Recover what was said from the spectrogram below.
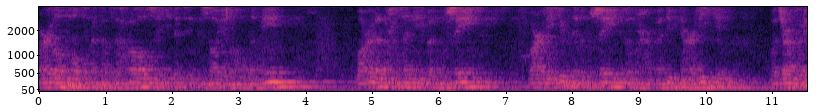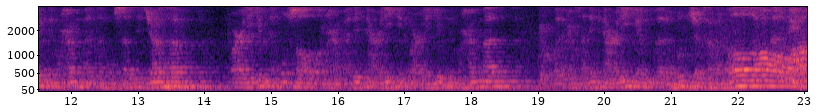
وعلى فاطمة الزهراء سيدة النساء العالمين وعلى الحسن والحسين وعلي بن الحسين ومحمد بن علي. وجعفر بن محمد وموسى بن جعفر وعلي بن موسى ومحمد بن علي وعلي بن محمد والحسن بن علي والحجة القائمة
